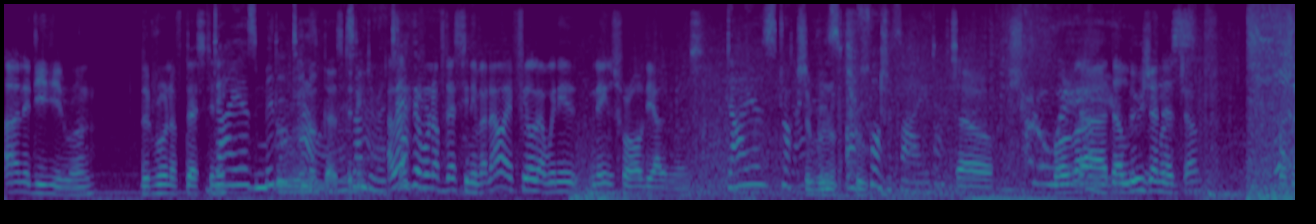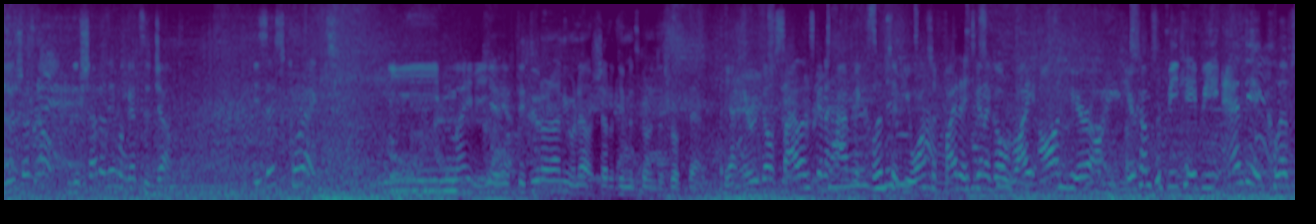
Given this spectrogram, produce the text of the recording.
and a DD rune, the Rune of Destiny. Dire's middle Rune of tower is Destiny. under I like the Rune of Destiny, but now I feel that we need names for all the other runes. Dire's structures the Rune structures of are Truth. fortified. So Bulba, the, the illusion is jump. Was the illusion? No, the Shadow Demon gets the jump. Is this correct? Maybe. Yeah, if they do it on anyone else, Shadow Demon's going to disrupt them. Yeah, here we go. Silence gonna have Eclipse if he wants to fight it. He's gonna go right on here. Uh, Here comes the BKB and the Eclipse.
